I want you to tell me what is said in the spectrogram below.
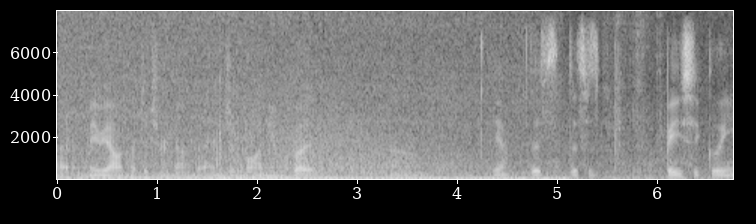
Uh, maybe I'll have to turn down the engine volume, but um, yeah, this this is basically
